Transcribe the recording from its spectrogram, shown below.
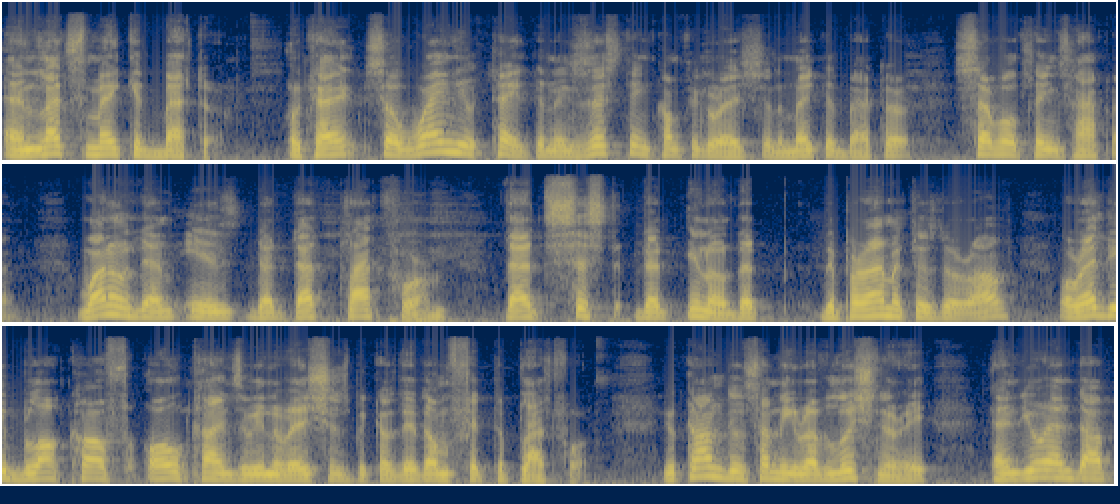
and let's make it better. Okay, so when you take an existing configuration and make it better, several things happen. One of them is that that platform, that system, that you know, that the parameters thereof already block off all kinds of innovations because they don't fit the platform. You can't do something revolutionary, and you end up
